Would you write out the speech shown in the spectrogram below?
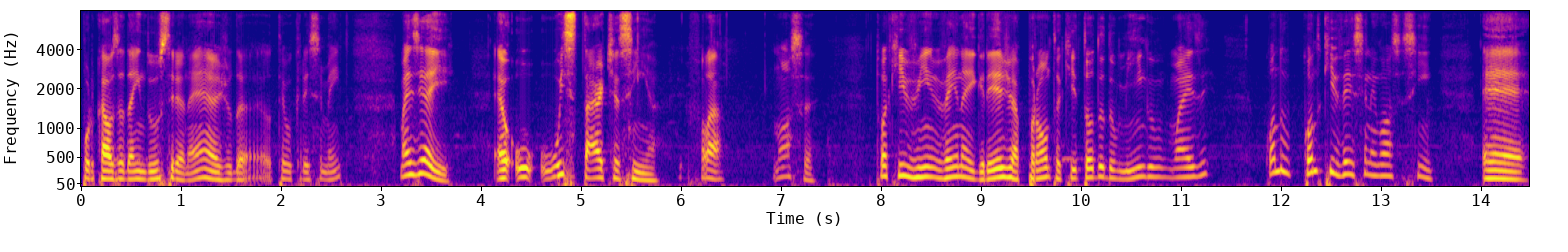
por causa da indústria, né? Ajuda o crescimento. Mas e aí? É o, o start assim, ó. Eu falar, nossa, tô aqui vim, venho na igreja, pronto aqui todo domingo, mas quando quando que veio esse negócio assim? É,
